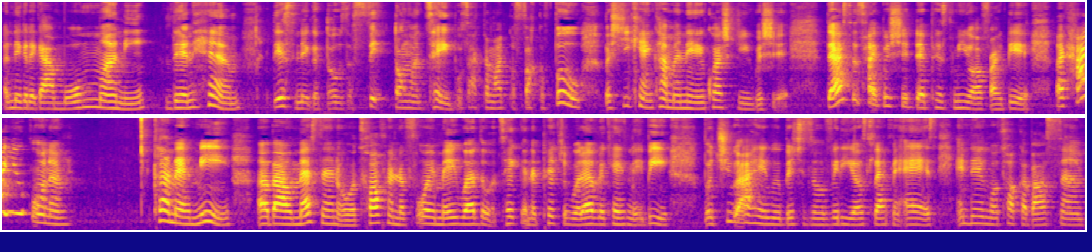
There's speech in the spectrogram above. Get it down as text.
a nigga that got more money than him, this nigga throws a fit, throwing tables, acting like a fucking fool, but she can't come in there and question you with shit. That's the type of shit that pissed me off right there. Like, how you gonna come at me about messing or talking to Floyd Mayweather or taking a picture, whatever the case may be, but you out here with bitches on video slapping ass and then gonna talk about some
